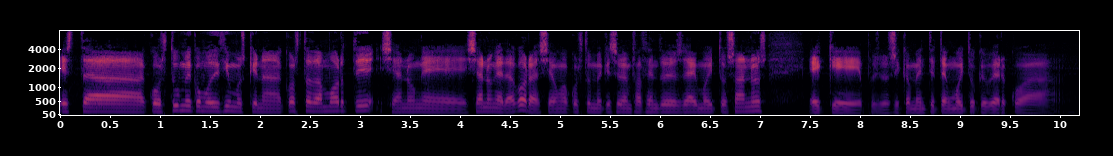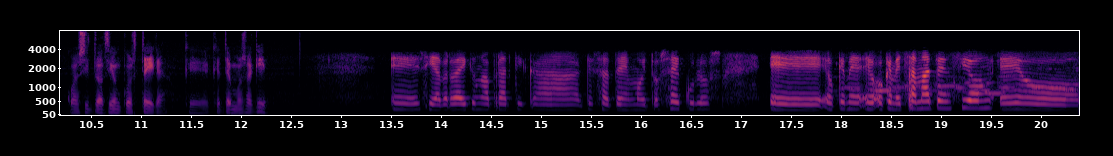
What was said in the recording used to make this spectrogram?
Esta costume, como dicimos, que na Costa da Morte xa non é xa non é de agora, xa é unha costume que se ven facendo desde hai moitos anos e que, pois, basicamente ten moito que ver coa, coa situación costeira que, que temos aquí. Eh, si, sí, a verdade é que é unha práctica que xa ten moitos séculos. Eh, o, que me, o que me chama a atención é o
